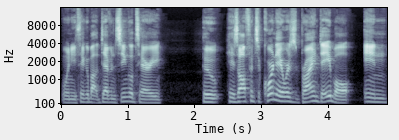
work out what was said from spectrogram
when you think about Devin Singletary, who his offensive coordinator was Brian Daboll in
